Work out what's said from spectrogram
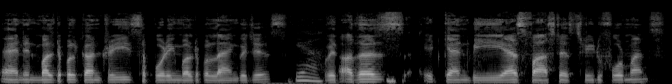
and in multiple countries supporting multiple languages. Yeah. With others, it can be as fast as three to four months.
